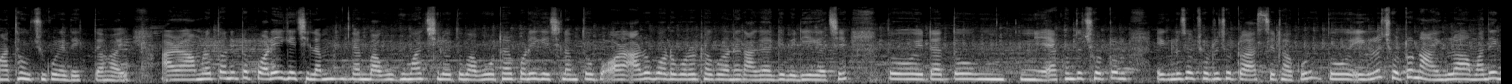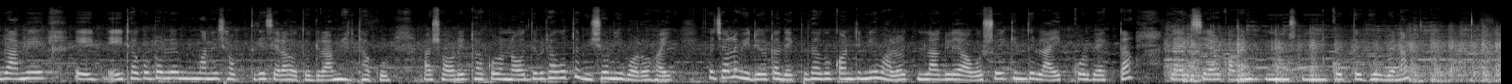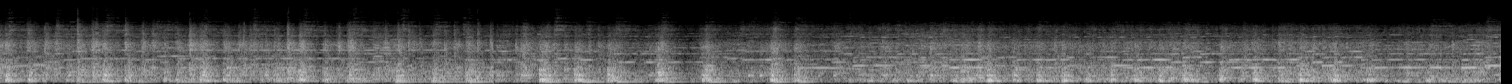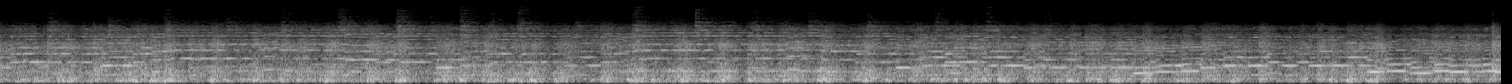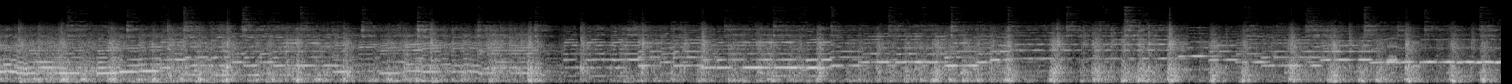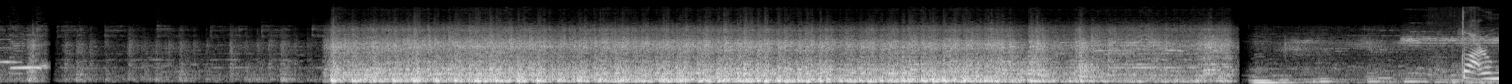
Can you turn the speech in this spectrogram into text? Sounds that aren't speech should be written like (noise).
মাথা উঁচু করে দেখতে হয়। আর আমরা তো অনেকটা পরেই গেছিলাম কারণ বাবু ঘুমাচ্ছিল, তো বাবু ওঠার পরেই গেছিলাম। তো আরও বড় বড় ঠাকুর অনেক আগে আগে বেরিয়ে গেছে। তো এটা তো এখন তো ছোট, এগুলো সব ছোট ছোট আসছে ঠাকুর। তো এগুলো ছোট না, এগুলো আমাদের গ্রামে এই এই ঠাকুরটা হলে মানে সব থেকে সেরা হতো গ্রামের ঠাকুর। আর শহরের ঠাকুর নবদ্বীপের ঠাকুর তো ভীষণই বড় হয়। তো চলো ভিডিওটা দেখতে থাকো কন্টিনিউ ভালো লাগলে অবশ্যই কিন্তু লাইক করবে একটা। লাইক শেয়ার কমেন্ট করতে ভুলবে না।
